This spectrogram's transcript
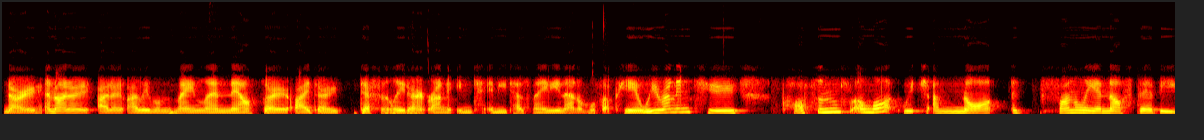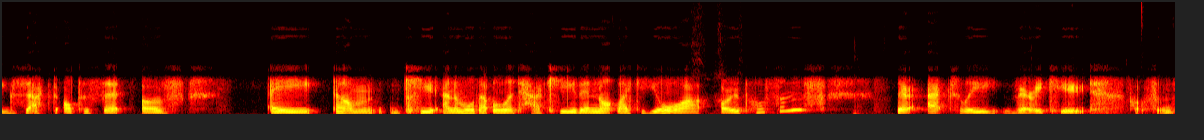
no, and I don't I don't I live on the mainland now, so I don't definitely don't run into any Tasmanian animals up here. We run into possums a lot, which are not, funnily enough, they're the exact opposite of a um, cute animal that will attack you. They're not like your opossums. They're actually very cute possums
